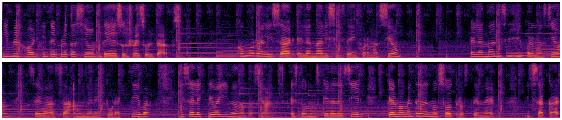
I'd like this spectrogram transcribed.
y mejor interpretación de esos resultados. ¿Cómo realizar el análisis de información? El análisis de información se basa en una lectura activa y selectiva y en anotaciones. Esto nos quiere decir que al momento de nosotros tener y sacar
